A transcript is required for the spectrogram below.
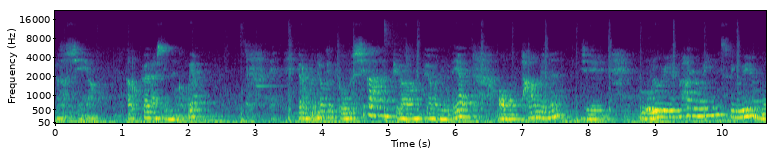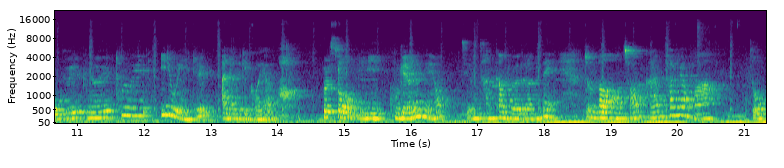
6시예요. 라고 표현할 수 있는 거고요. 네, 여러분 이렇게 또 시간 표현 배워봤는데요. 어, 다음에는 이제 월요일, 화요일, 수요일, 목요일, 금요일, 토요일, 일요일을 알려드릴 거예요. 헉, 벌써 이미 공개를 했네요. 지금 잠깐 보여드렸는데 좀 더 정확한 설명과 또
